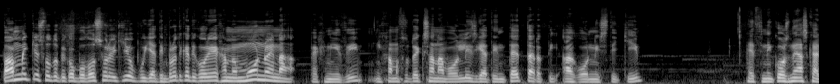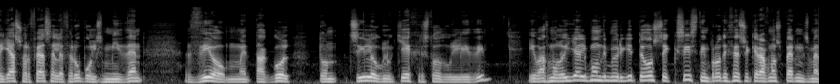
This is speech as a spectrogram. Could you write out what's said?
Πάμε και στο τοπικό ποδόσφαιρο εκεί όπου για την πρώτη κατηγορία είχαμε μόνο ένα παιχνίδι. Είχαμε αυτό το εξαναβολής για την τέταρτη αγωνιστική. Εθνικός Νέας Καριάς Ορφαία Ελευθερούπολης 0-2 με τα γκολ των Τσίλογλου και Χριστόδουλίδη. Η βαθμολογία λοιπόν δημιουργείται ως εξής. Στην πρώτη θέση ο Κεραυνός παίρνεις με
